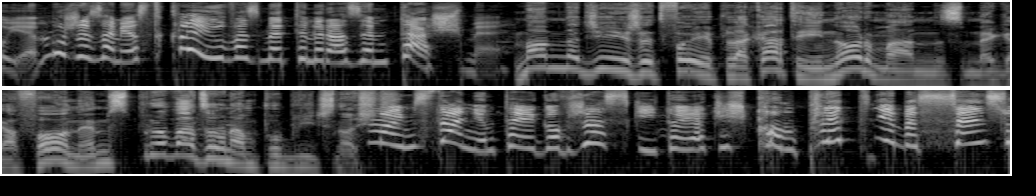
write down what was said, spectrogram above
Dziękuję. Może zamiast kleju wezmę tym razem taśmę. mam nadzieję, że twoje plakaty i Norman z megafonem sprowadzą nam publiczność. Moim zdaniem te jego wrzaski to jakiś kompletnie bez sensu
